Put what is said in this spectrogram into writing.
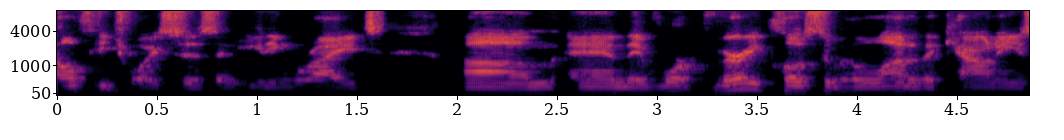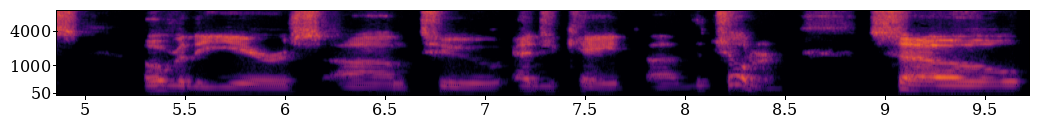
healthy choices and eating right um, and they've worked very closely with a lot of the counties over the years um, to educate uh, the children so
